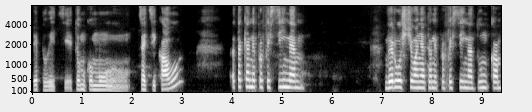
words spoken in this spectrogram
теплиці. Тому кому це цікаво, таке непрофесійне вирощування та непрофесійна думка.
